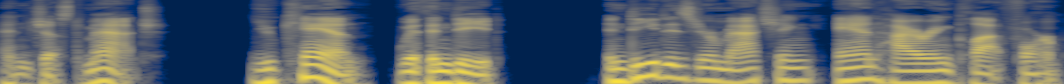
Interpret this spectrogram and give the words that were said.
and just match? You can with Indeed. Indeed is your matching and hiring platform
